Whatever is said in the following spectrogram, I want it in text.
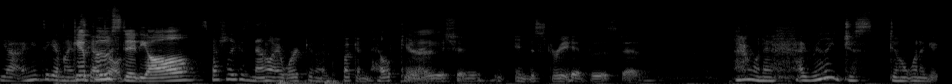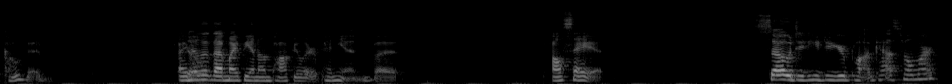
Yeah, I need to get my Get scheduled. boosted, y'all. Especially because now I work in a fucking healthcare Yeah, you should industry. get boosted. I don't want to. I really just don't want to get COVID. I know that that might be an unpopular opinion, but I'll say it. So, did you do your podcast homework?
